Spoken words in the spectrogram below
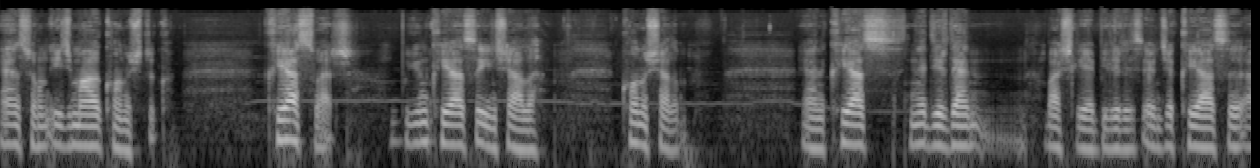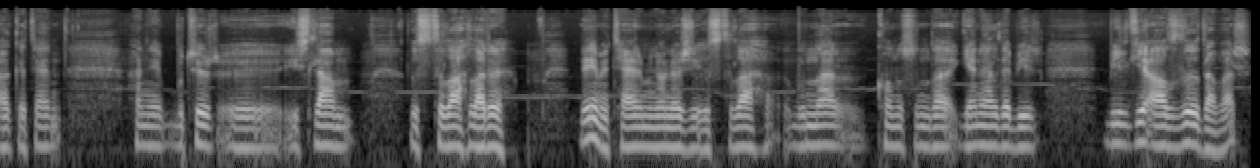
en son icmağı konuştuk. Kıyas var. Bugün kıyası inşallah konuşalım. Yani kıyas nedirden başlayabiliriz. Önce kıyası hakikaten hani bu tür e, İslam ıstılahları değil mi? Terminoloji, ıstılah bunlar konusunda genelde bir bilgi azlığı da var.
